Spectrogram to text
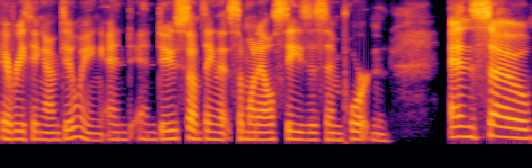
everything I'm doing and and do something that someone else sees as important. And so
